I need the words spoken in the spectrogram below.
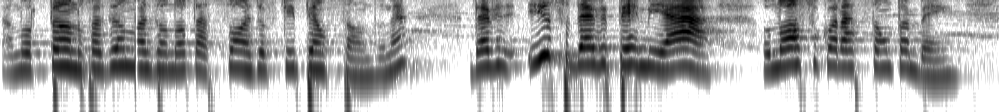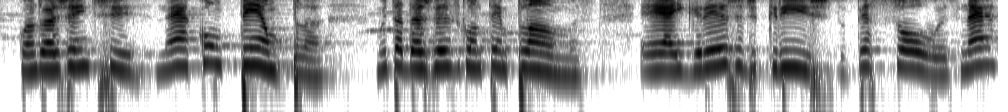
anotando, fazendo umas anotações, eu fiquei pensando, né? Deve, isso deve permear o nosso coração também. Quando a gente né, contempla, muitas das vezes contemplamos é, a igreja de Cristo, pessoas, né?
